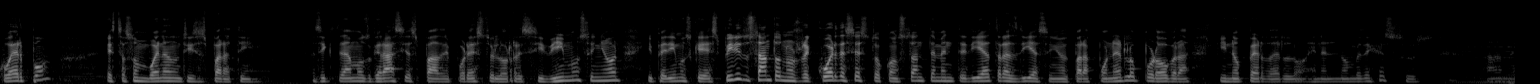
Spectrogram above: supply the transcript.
cuerpo, estas son buenas noticias para ti. Así que te damos gracias, Padre, por esto y lo recibimos, Señor, y pedimos que Espíritu Santo nos recuerdes esto constantemente, día tras día, Señor, para ponerlo por obra y no perderlo. En el nombre de Jesús. Amén.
